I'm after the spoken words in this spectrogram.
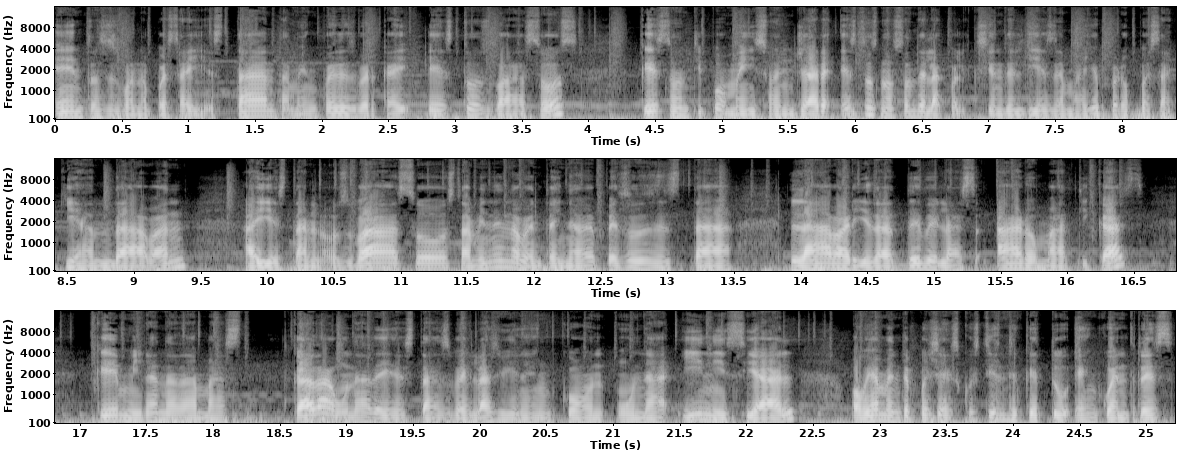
Entonces, bueno, pues ahí están. También puedes ver que hay estos vasos que son tipo Mason Jar. Estos no son de la colección del 10 de mayo, pero pues aquí andaban. Ahí están los vasos. También en 99 pesos está la variedad de velas aromáticas que mira nada más cada una de estas velas vienen con una inicial obviamente pues ya es cuestión de que tú encuentres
